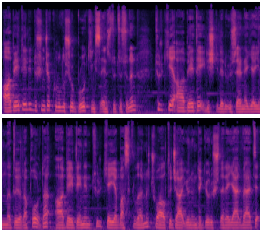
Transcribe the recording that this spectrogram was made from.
ABD'li düşünce kuruluşu Brookings Enstitüsü'nün Türkiye-ABD ilişkileri üzerine yayınladığı raporda ABD'nin Türkiye'ye baskılarını çoğaltacağı yönünde görüşlere yer verdi.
